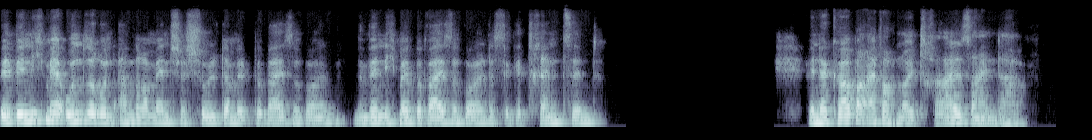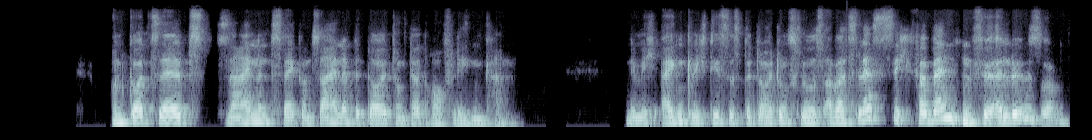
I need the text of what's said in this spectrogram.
Wenn wir nicht mehr unsere und anderer Menschen Schuld damit beweisen wollen. Wenn wir nicht mehr beweisen wollen, dass wir getrennt sind. Wenn der Körper einfach neutral sein darf. Und Gott selbst seinen Zweck und seine Bedeutung darauf legen kann. Nämlich eigentlich dieses bedeutungslos, aber es lässt sich verwenden für Erlösung.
